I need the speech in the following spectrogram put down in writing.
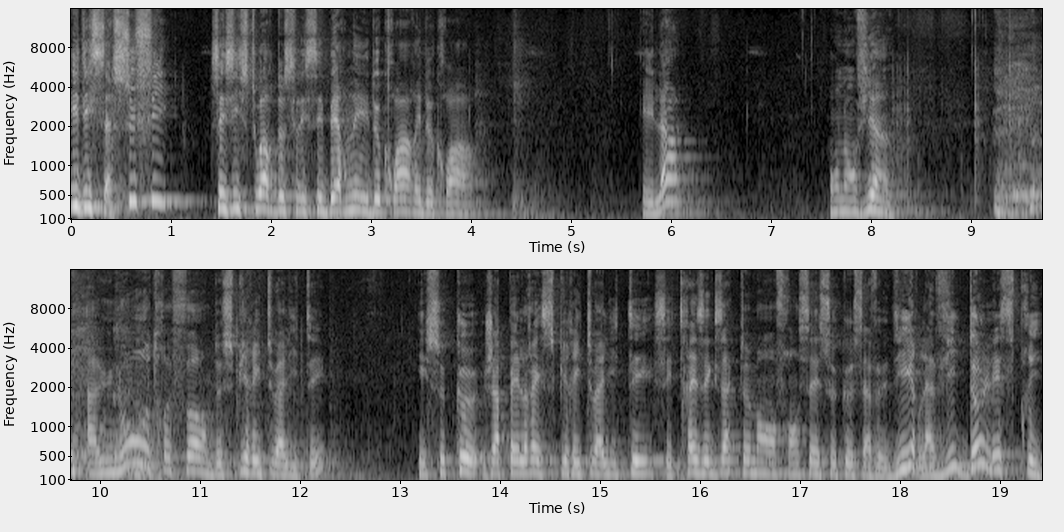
Ils disent, ça suffit ces histoires de se laisser berner et de croire et de croire. Et là, on en vient à une autre forme de spiritualité. Et ce que j'appellerais spiritualité, c'est très exactement en français ce que ça veut dire, la vie de l'esprit.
